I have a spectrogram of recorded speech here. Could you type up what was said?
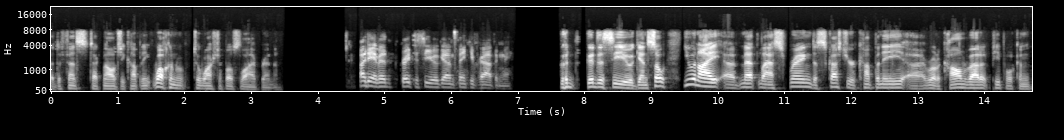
a defense technology company. Welcome to Washington Post Live, Brandon. Hi, David. Great to see you again. Thank you for having me. Good, good to see you again. So you and I uh, met last spring, discussed your company. Uh, I wrote a column about it. People can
